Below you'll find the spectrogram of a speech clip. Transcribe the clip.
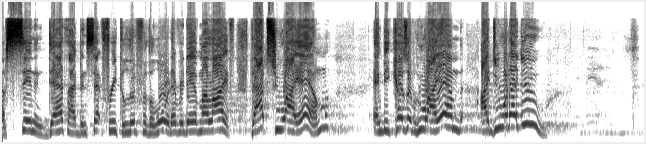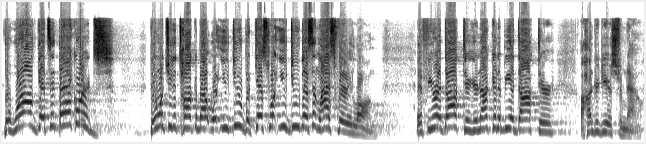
of sin and death. I've been set free to live for the Lord every day of my life. That's who I am. And because of who I am, I do what I do. The world gets it backwards. They want you to talk about what you do, but guess what you do doesn't last very long. If you're a doctor, you're not going to be a doctor 100 years from now.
